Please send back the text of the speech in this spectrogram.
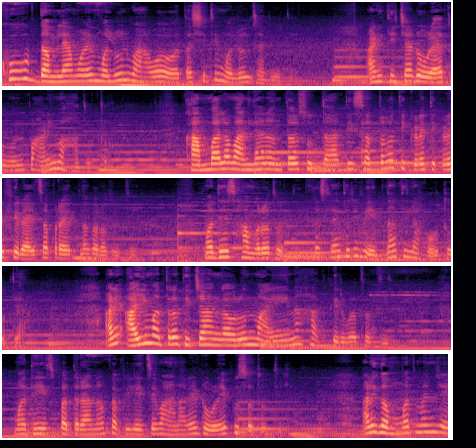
खूप दमल्यामुळे मलूल व्हावं तशी ती मलूल झाली होती. आणि तिच्या डोळ्यातून पाणी वाहत होतं. खांबाला बांधल्यानंतर सुद्धा ती सतत तिकडे तिकडे फिरायचा प्रयत्न करत होती. मध्येच हांबरत होती. कसल्या तरी वेदना तिला होत होत्या. आणि आई मात्र तिच्या अंगावरून मायेनं हात फिरवत होती. मध्येच पत्रानं कपिलेचे वाहणारे डोळे पुसत होती. आणि गंमत म्हणजे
